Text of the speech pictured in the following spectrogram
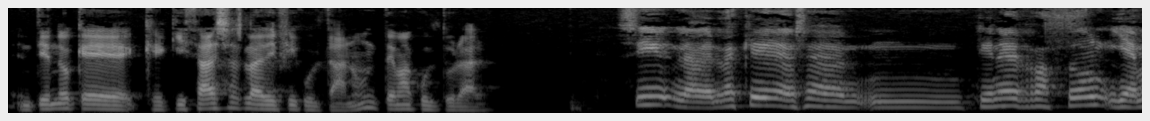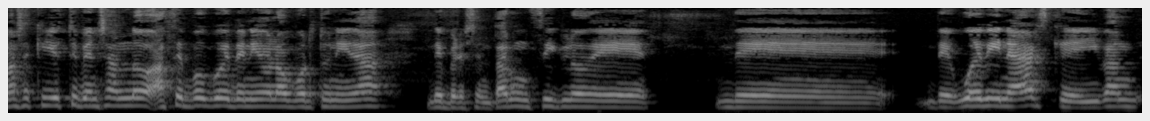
Entiendo que, que quizá esa es la dificultad, ¿no? Un tema cultural. Sí, la verdad es que, o sea, mm, tienes razón y además es que yo estoy pensando, hace poco he tenido la oportunidad de presentar un ciclo de, de, webinars que iban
